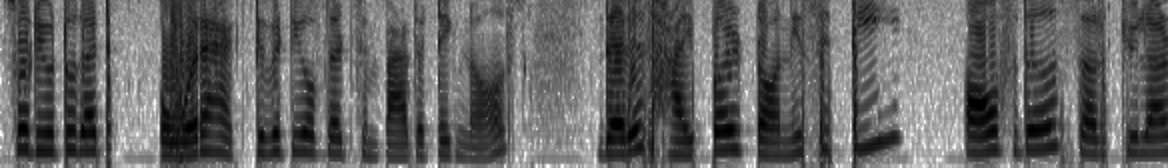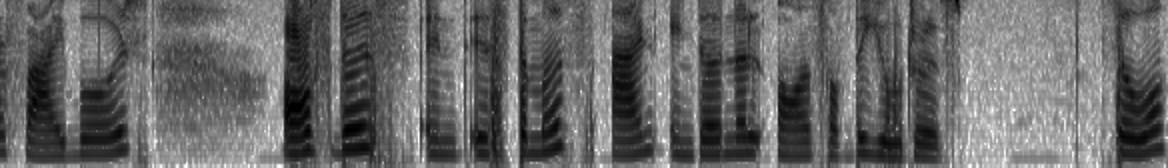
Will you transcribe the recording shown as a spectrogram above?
So due to that overactivity of that sympathetic nerves there is hypertonicity of the circular fibers of this isthmus and internal os of the uterus so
